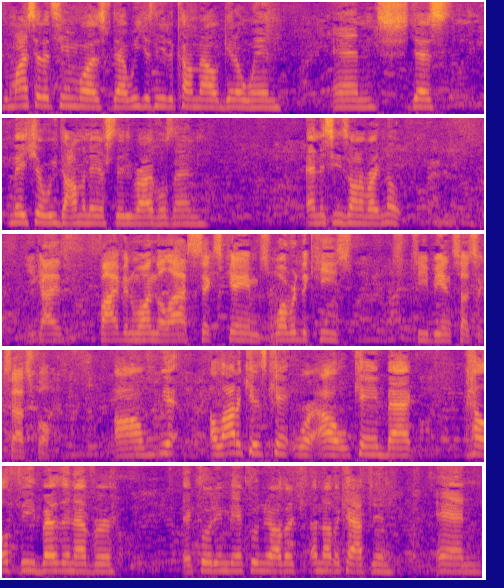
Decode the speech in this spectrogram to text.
the mindset of the team was that we just need to come out, get a win, and just make sure we dominate our city rivals and end the season on the right note. You guys five and one the last six games. What were the keys to you being so successful? Um, yeah, a lot of kids came, were out, came back healthy, better than ever, including me, including another another captain, and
